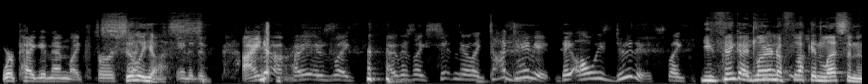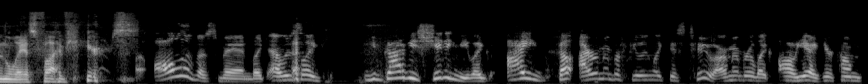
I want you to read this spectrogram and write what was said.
we're pegging them like first, Silly us. in a div- I know, right? It was like I was like sitting there, like, God damn it, they always do this. Like You'd think I'd learn a fucking lesson in the last five years. all of us, man. Like I was like, you've got to be shitting me. Like I felt, I remember feeling like this too. I remember like, oh yeah, here come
